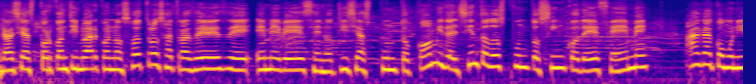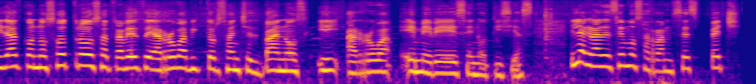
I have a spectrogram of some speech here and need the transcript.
Gracias por continuar con nosotros a través de mbsnoticias.com y del 102.5 de FM. Haga comunidad con nosotros a través de arroba Víctor Sánchez Vanos y arroba MBS Noticias. Y le agradecemos a Ramsés Pech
